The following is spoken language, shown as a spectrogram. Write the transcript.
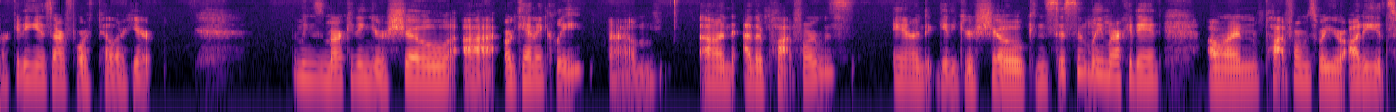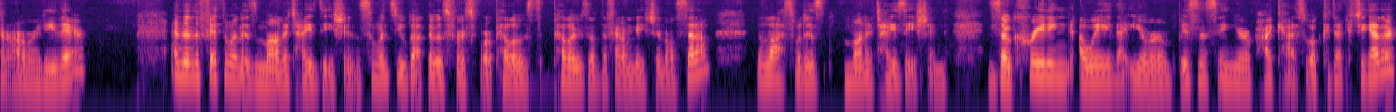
Marketing is our fourth pillar here. That means marketing your show uh, organically um, on other platforms and getting your show consistently marketed on platforms where your audience are already there. And then the fifth one is monetization. So once you've got those first four pillars pillars of the foundation all set up, the last one is monetization. And so creating a way that your business and your podcast will connect together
